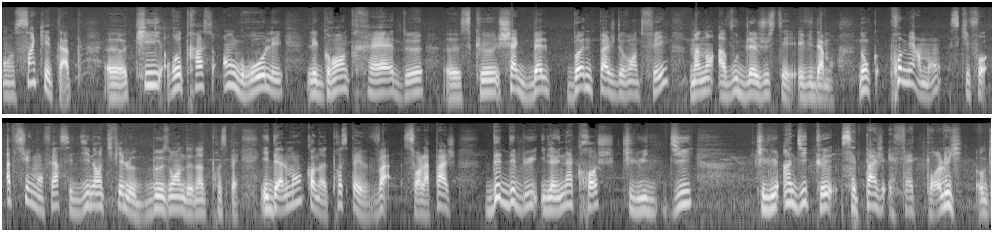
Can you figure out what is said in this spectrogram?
en cinq étapes euh, qui retrace en gros les, grands traits de euh, ce que chaque belle bonne page de vente fait. Maintenant, à vous de l'ajuster, évidemment. Donc, premièrement, ce qu'il faut absolument faire, c'est d'identifier le besoin de notre prospect. Idéalement, quand notre prospect va sur la page, dès le début, il a une accroche qui lui dit qui lui indique que cette page est faite pour lui. ok?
